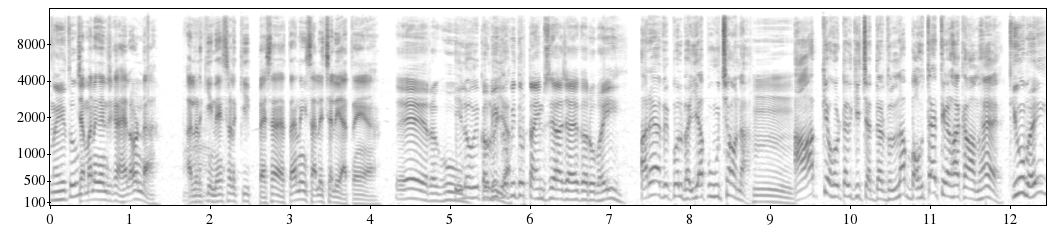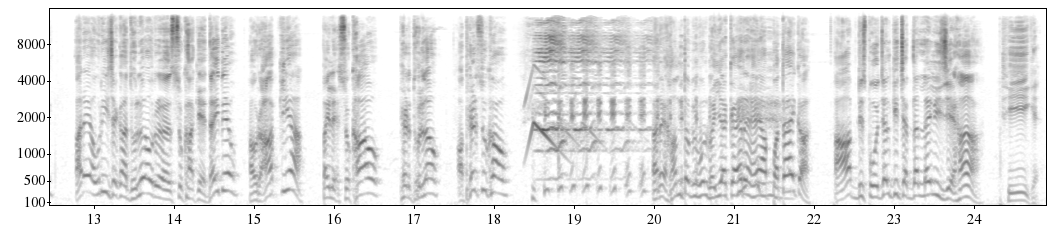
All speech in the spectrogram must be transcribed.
नहीं तो? चमनगंज का है लौंडा लड़की नहीं सड़की पैसा रहता नहीं साले चले आते हैं यहाँ। ए रघु ये विपुल कभी कभी तो टाइम से आ जाया करो भाई। अरे विपुल भैया पूछो ना। हम्म। आपके होटल की चद्दर धुलना बहुत है टेढ़ा काम है। क्यों भाई? अरे और जगह धुलो और सुखा के दई दो और आपके यहाँ पहले सुखाओ फिर धुलाओ और फिर सुखाओ। अरे हम तो विपुल भैया कह रहे हैं आप पता है का? आप डिस्पोजल की चद्दर ले लीजिए हाँ। ठीक है।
